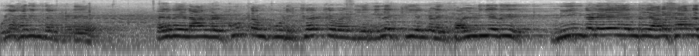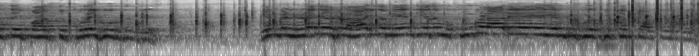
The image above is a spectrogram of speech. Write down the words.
உலகறிந்த விடயம். எனவே நாங்கள் கூட்டம் கூடி கேட்க வேண்டிய இலக்கியங்களை தள்ளியது நீங்களே என்று அரசாங்கத்தை பார்த்து குறை கூறுகின்றேன். எங்கள் இளைஞர்கள் ஆயுதம் ஏந்தியதும் உங்களாலே என்று குற்றம் சாட்டுகின்றேன்.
